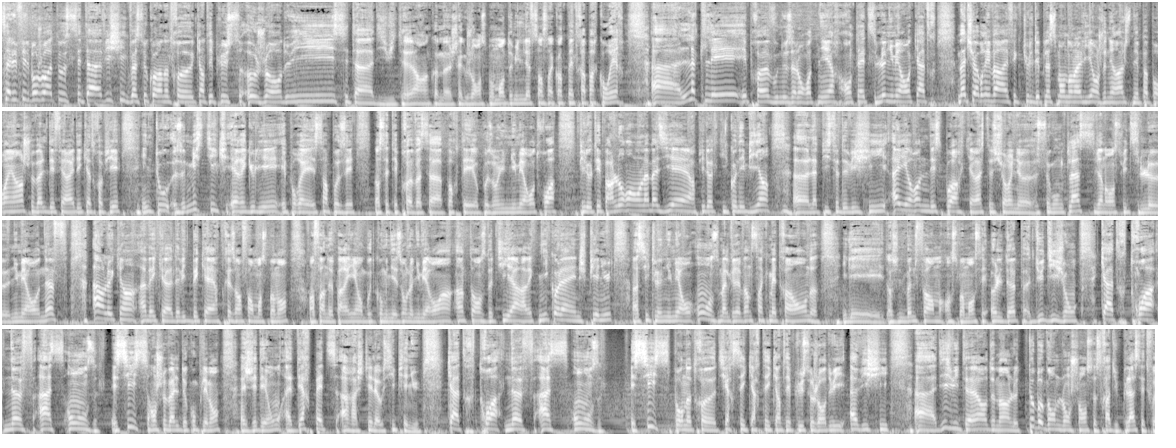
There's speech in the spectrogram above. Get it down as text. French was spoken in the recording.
Salut Phil, bonjour à tous. C'est à Vichy que va se courir notre Quintet Plus aujourd'hui. C'est à 18h, hein, comme chaque jour en ce moment, 2950 mètres à parcourir à l'athlé. Épreuve où nous allons retenir en tête le numéro 4. Mathieu Abrivard effectue le déplacement dans l'allié. En général, ce n'est pas pour rien. Cheval déferré des quatre pieds. Into the Mystic est régulier et pourrait s'imposer dans cette épreuve à sa portée. Opposons le numéro 3, piloté par Laurent Lamazière, pilote qui connaît bien euh, la piste de Vichy. Iron d'espoir qui reste sur une seconde place. Viendra ensuite le numéro 9, Harlequin avec euh, David Becker, très en forme en ce moment. Enfin de parier en bout de combinaison le numéro 1, Intense de Tillard avec Nicolas Henge pieds nus, ainsi que le numéro 11 malgré 25 mètres à rendre. Il est dans une bonne forme en ce moment, c'est Hold Up du Dijon. 4, 3, 9, As, 11 et 6 en cheval de complément. Gédéon Derpetz a racheté là aussi pieds nus. 4, 3, 9, As, 11 et 6 pour notre tiercé écarté Quintet Plus aujourd'hui à Vichy à 18h. Demain, le toboggan de Longchamp, ce sera du plat cette fois.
